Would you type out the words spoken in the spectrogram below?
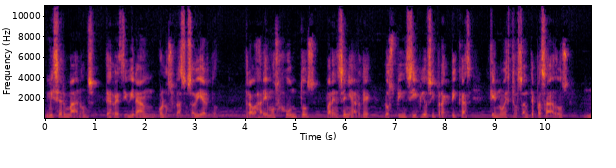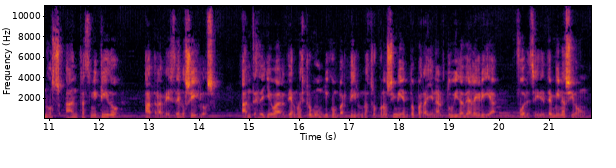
Mis hermanos te recibirán con los brazos abiertos. Trabajaremos juntos para enseñarte los principios y prácticas que nuestros antepasados nos han transmitido a través de los siglos. Antes de llevarte a nuestro mundo y compartir nuestro conocimiento para llenar tu vida de alegría, fuerza y determinación,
